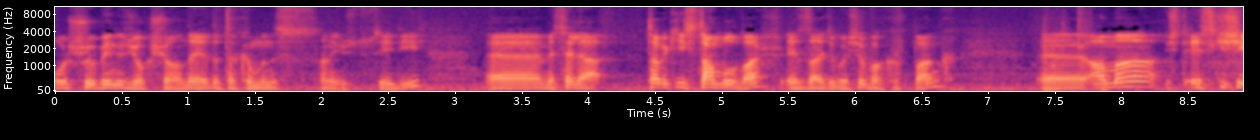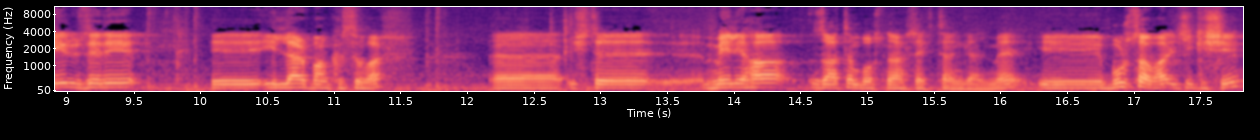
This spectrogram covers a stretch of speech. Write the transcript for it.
O şubeniz yok şu anda ya da takımınız hani üst düzey değil. Ee, mesela tabii ki İstanbul var. Eczacıbaşı, Vakıfbank. Ee, ama işte Eskişehir üzeri e, İller Bankası var. Ee, işte Meliha zaten Bosna Hersek'ten gelme. Ee, Bursa var iki kişi.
